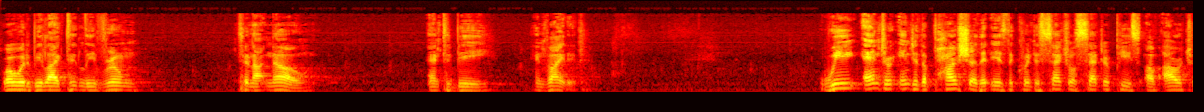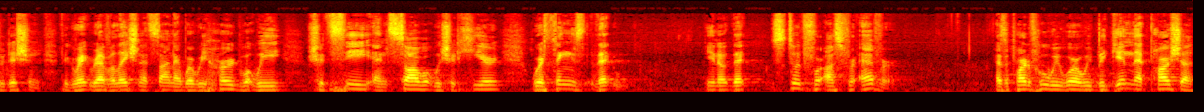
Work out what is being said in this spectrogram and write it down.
What would it be like to leave room to not know and to be invited? We enter into the parsha that is the quintessential centerpiece of our tradition, the great revelation at Sinai, where we heard what we should see and saw what we should hear, were things that, you know, that stood for us forever. As a part of who we were, we begin that parsha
